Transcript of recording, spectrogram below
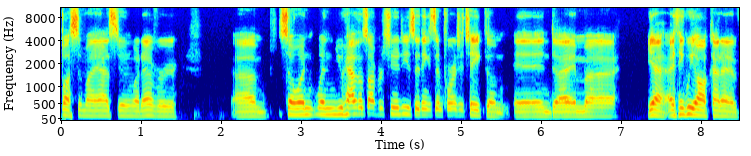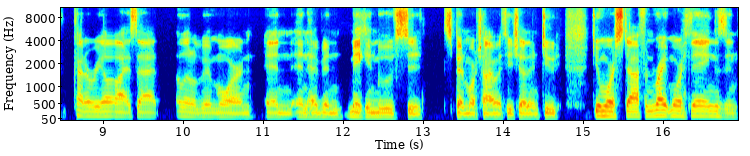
busting my ass doing whatever. Um, so when when you have those opportunities, I think it's important to take them. And I'm uh, yeah, I think we all kind of kind of realize that a little bit more and and and have been making moves to spend more time with each other and do do more stuff and write more things and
